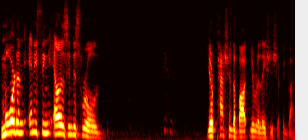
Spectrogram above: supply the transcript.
more than anything else in this world, you're passionate about your relationship with God.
